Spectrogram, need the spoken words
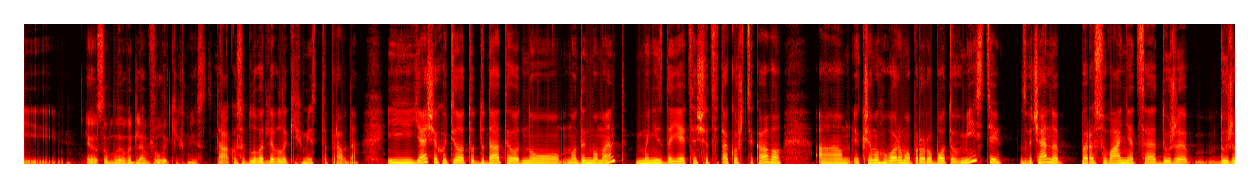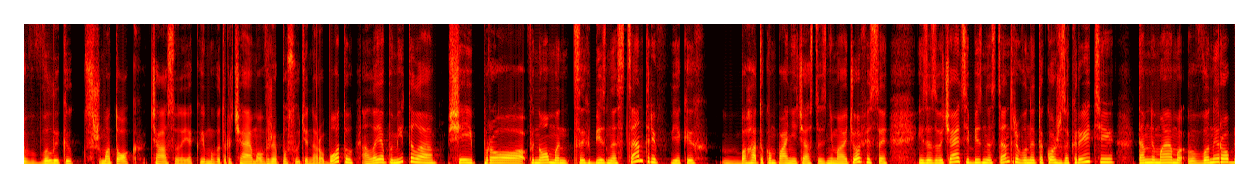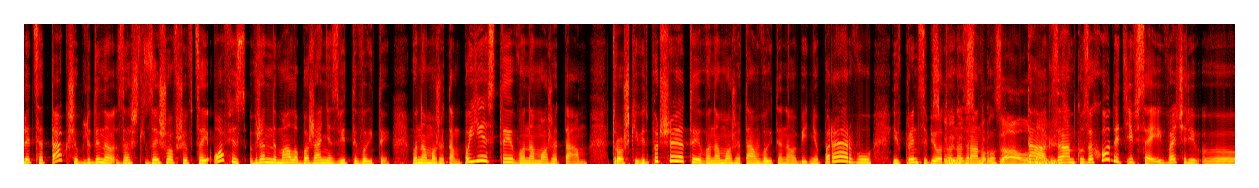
І особливо для великих міст. Так, особливо для великих міст, це правда. І я ще хотіла тут додати одну, один момент. Мені здається, що це також цікаво. А, Якщо ми говоримо про роботу в місті, звичайно. Пересування це дуже дуже великий шматок часу, який ми витрачаємо вже по суті на роботу. Але я помітила ще й про феномен цих бізнес-центрів, в яких багато компаній часто знімають офіси, і зазвичай ці бізнес-центри вони також закриті. Там немає вони робляться так, щоб людина, зайшовши в цей офіс, вже не мала бажання звідти вийти. Вона може там поїсти, вона може там трошки відпочити, вона може там вийти на обідню перерву. І в принципі, Сходити от вона зранку так, навіть. зранку заходить і все, і ввечері е,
